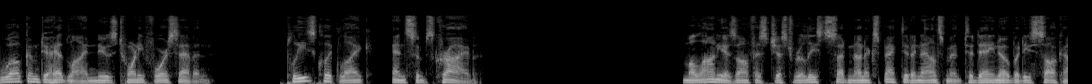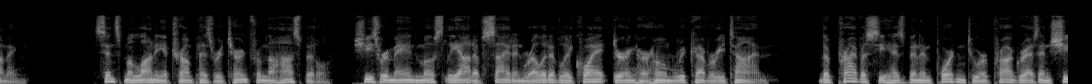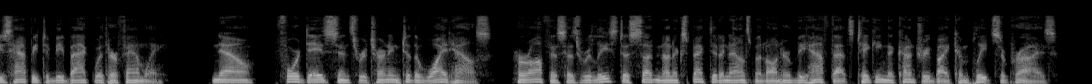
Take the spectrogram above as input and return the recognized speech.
Welcome to Headline News 24/7. Please click like and subscribe. Melania's office just released sudden unexpected announcement today nobody saw coming. Since Melania Trump has returned from the hospital, she's remained mostly out of sight and relatively quiet during her home recovery time. The privacy has been important to her progress and she's happy to be back with her family. Now, four days since returning to the White House, her office has released a sudden unexpected announcement on her behalf that's taking the country by complete surprise.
